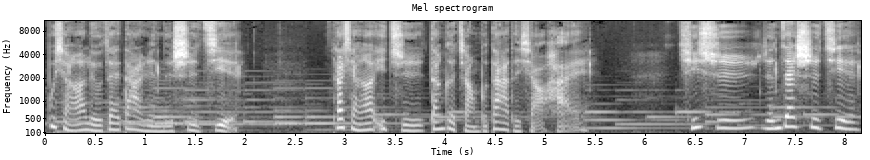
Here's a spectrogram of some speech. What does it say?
不想要留在大人的世界，他想要一直当个长不大的小孩。其实，人在世界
